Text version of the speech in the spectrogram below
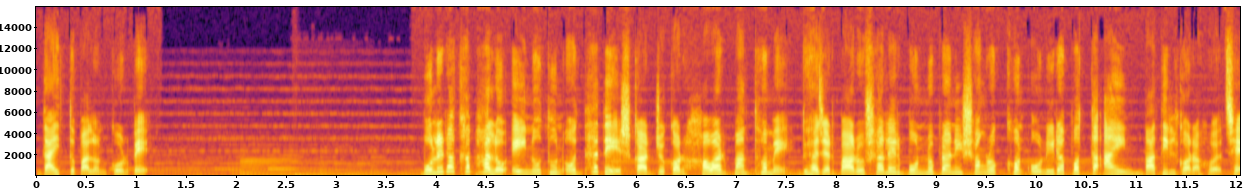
দায়িত্ব পালন করবে। বলে রাখা ভালো, এই নতুন অধ্যাদেশ কার্যকর হওয়ার মাধ্যমে দুই হাজার বারো সালের বন্যপ্রাণী সংরক্ষণ ও নিরাপত্তা আইন বাতিল করা হয়েছে,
